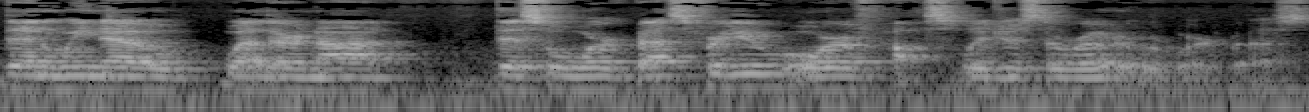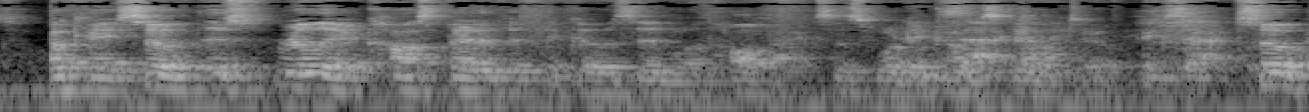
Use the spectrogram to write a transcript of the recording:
then we know whether or not this will work best for you or if possibly just a rotor would work best. Okay, so there's really a cost benefit that goes in with Halbachs is what exactly. it comes down to. Exactly. So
